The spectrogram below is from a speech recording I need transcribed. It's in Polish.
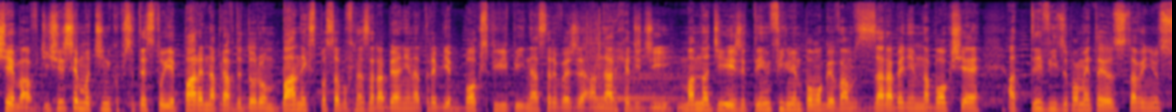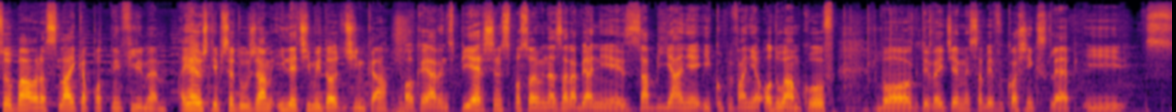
Siema, w dzisiejszym odcinku przetestuję parę naprawdę dorąbanych sposobów na zarabianie na trybie Box PvP na serwerze Anarchia GG. Mam nadzieję, że tym filmem pomogę wam z zarabianiem na boksie, a ty widzu pamiętaj o zostawieniu suba oraz lajka pod tym filmem. A ja już nie przedłużam i lecimy do odcinka. Ok, a więc pierwszym sposobem na zarabianie jest zabijanie i kupywanie odłamków, bo gdy wejdziemy sobie w ukośnik sklep i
